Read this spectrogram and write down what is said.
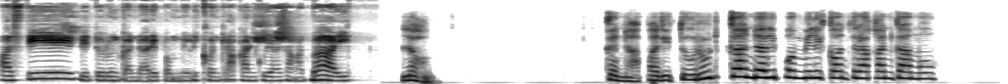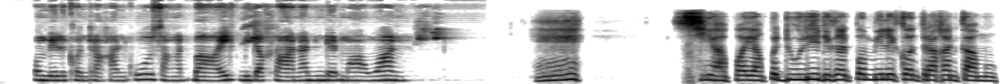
Pasti diturunkan dari pemilik kontrakanku yang sangat baik. Loh, kenapa diturunkan dari pemilik kontrakan kamu? Pemilik kontrakanku sangat baik, bijaksana, dan dermawan. Eh, siapa yang peduli dengan pemilik kontrakan kamu?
